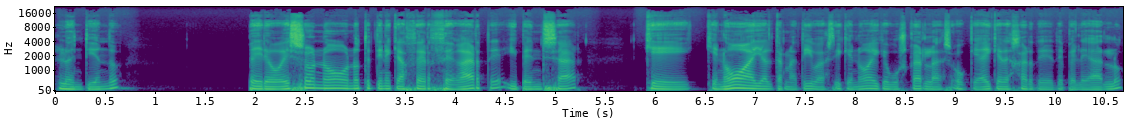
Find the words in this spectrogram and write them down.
lo entiendo, pero eso no, te tiene que hacer cegarte y pensar que, no hay alternativas y que no hay que buscarlas o que hay que dejar de, pelearlo.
